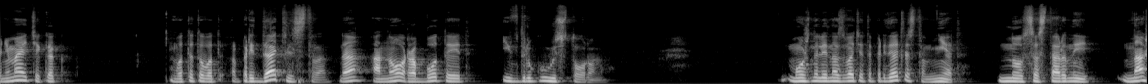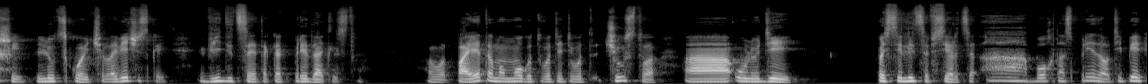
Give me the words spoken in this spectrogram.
Понимаете, как вот это вот предательство, да, оно работает и в другую сторону. Можно ли назвать это предательством? Нет. Но со стороны нашей, людской, человеческой, видится это как предательство. Вот. Поэтому могут вот эти вот чувства а, у людей поселиться в сердце. А, Бог нас предал. Теперь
